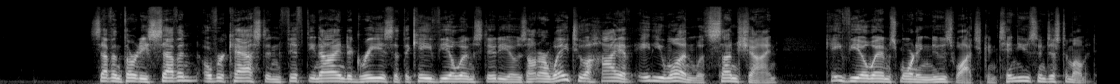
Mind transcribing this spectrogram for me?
737, overcast and 59 degrees at the KVOM studios on our way to a high of 81 with sunshine. KVOM's Morning News Watch continues in just a moment.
